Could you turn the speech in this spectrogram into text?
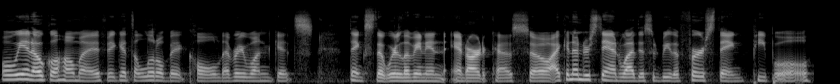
Well, we in Oklahoma, if it gets a little bit cold, everyone gets thinks that we're living in Antarctica. So I can understand why this would be the first thing people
